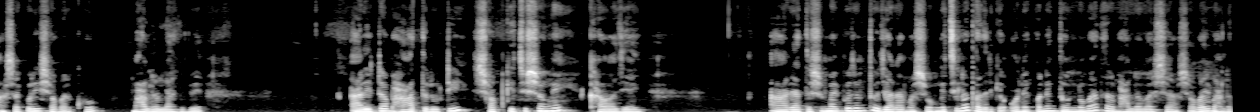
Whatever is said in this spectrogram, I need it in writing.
আশা করি সবার খুব ভালো লাগবে। আর এটা ভাত, রুটি সব কিছুর সঙ্গেই খাওয়া যায়। আর এত সময় পর্যন্ত যারা আমার সঙ্গে ছিল তাদেরকে অনেক অনেক ধন্যবাদ আর ভালোবাসা। সবাই ভালো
